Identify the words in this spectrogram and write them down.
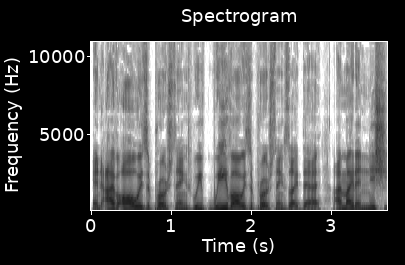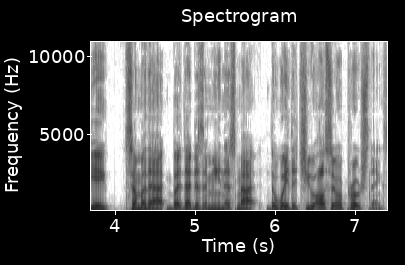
And I've always approached things, we've, we've always approached things like that. I might initiate some of that, but that doesn't mean that's not the way that you also approach things.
